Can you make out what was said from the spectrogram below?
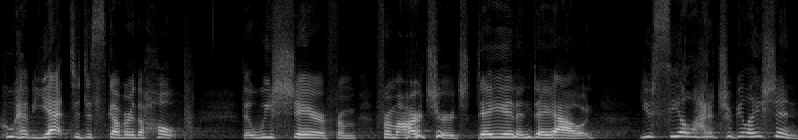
who have yet to discover the hope that we share from, from our church day in and day out, you see a lot of tribulation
